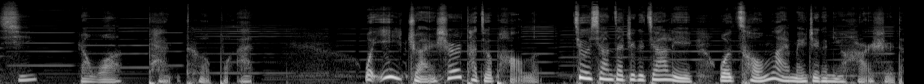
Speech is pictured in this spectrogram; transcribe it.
惜，让我忐忑不安。我一转身，他就跑了，就像在这个家里我从来没这个女孩似的。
